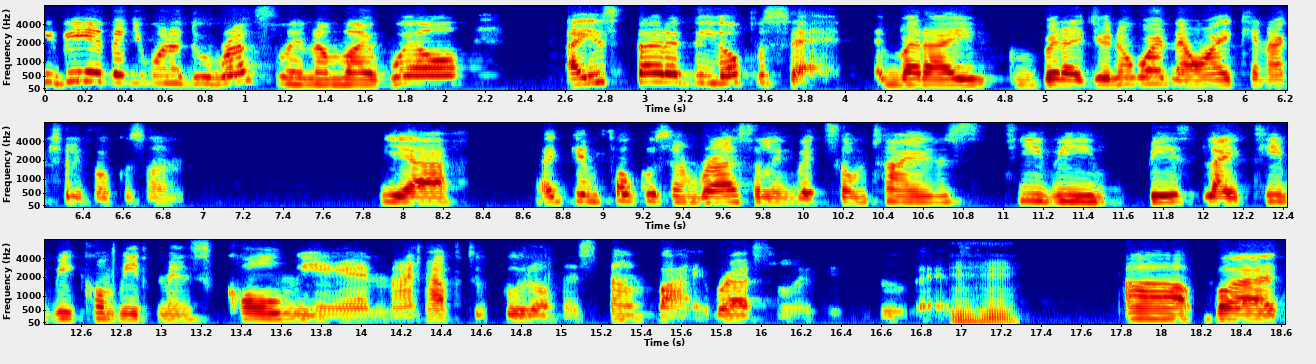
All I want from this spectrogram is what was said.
tv and then you want to do wrestling i'm like well I started the opposite, but I but I you know what now I can actually focus on yeah I can focus on wrestling, but sometimes TV biz like TV commitments call me and I have to put on a standby wrestling to do this. Mm-hmm. Uh, but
